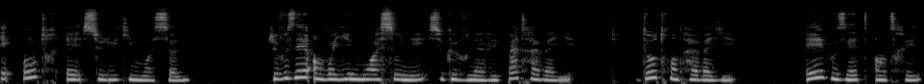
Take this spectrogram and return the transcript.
et autre est celui qui moissonne. Je vous ai envoyé moissonner ce que vous n'avez pas travaillé. D'autres ont travaillé, et vous êtes entrés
